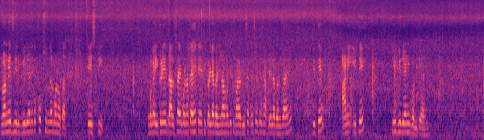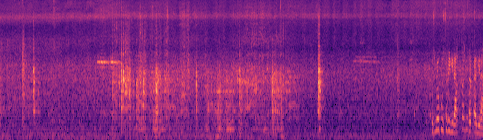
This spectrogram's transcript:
नॉनव्हेज बिर्याणी तर खूप सुंदर बनवतात. टेस्टी हे बघा इकडे दालसाई बनत आहे ते तिकडल्या गंजामध्ये तुम्हाला दिसत असेल ते झाकलेला गंजा आहे तिथे. आणि इथे ही बिर्याणी बनते आहे. उसमें कुछ भी गिरा पत्ता गिरा.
